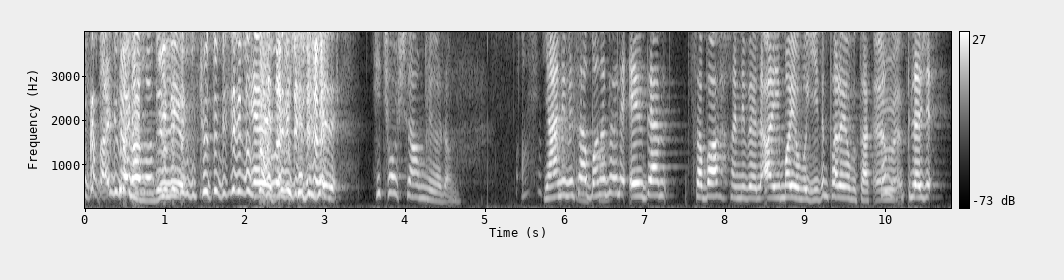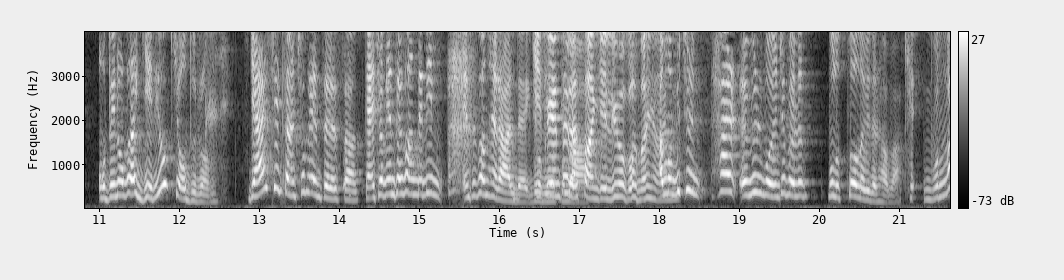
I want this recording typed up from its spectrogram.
O kadar güzel anlatıyorsun ki bu kötü bir şey nasıl evet çok olabilir? kötü bir şey. Hiç hoşlanmıyorum. Yani mesela bana böyle evden sabah hani böyle ay mayomu giydim, parayomu taktım. Evet. Plaja o beni o kadar geriyor ki o durum. Gerçekten çok enteresan. Yani çok enteresan dediğim enteresan herhalde Çok geliyor kulağa. enteresan geliyor bana yani. Ama bütün her ömür boyunca böyle bulutlu olabilir hava. Bununla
